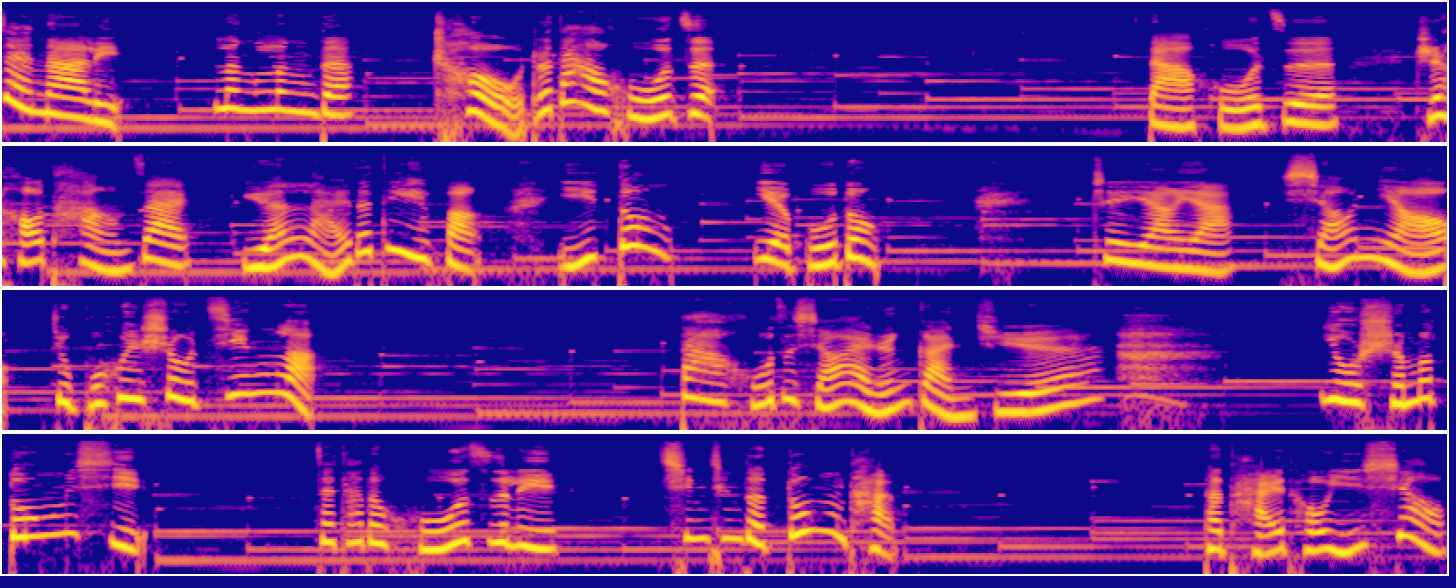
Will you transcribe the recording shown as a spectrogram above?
在那里，愣愣地瞅着大胡子。大胡子只好躺在原来的地方，一动也不动。这样呀，小鸟就不会受惊了。大胡子小矮人感觉有什么东西在他的胡子里轻轻的动弹。他抬头一笑，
